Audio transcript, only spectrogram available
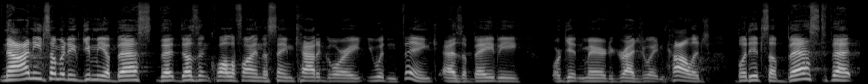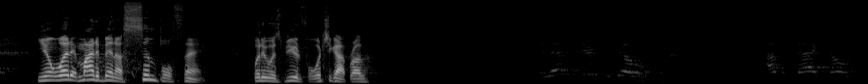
now I need somebody to give me a best that doesn't qualify in the same category you wouldn't think as a baby or getting married or graduating college, but it's a best that, you know what, it might have been a simple thing, but it was beautiful. What you got, brother? 11 years ago, I was diagnosed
